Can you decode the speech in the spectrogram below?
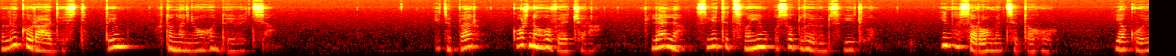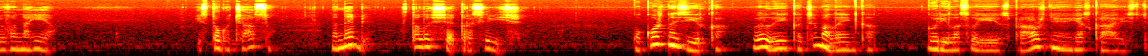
велику радість тим, хто на нього дивиться. І тепер кожного вечора Ляля світить своїм особливим світлом і не соромиться того, якою вона є. І з того часу на небі стало ще красивіше, бо кожна зірка, велика чи маленька, горіла своєю справжньою яскравістю.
